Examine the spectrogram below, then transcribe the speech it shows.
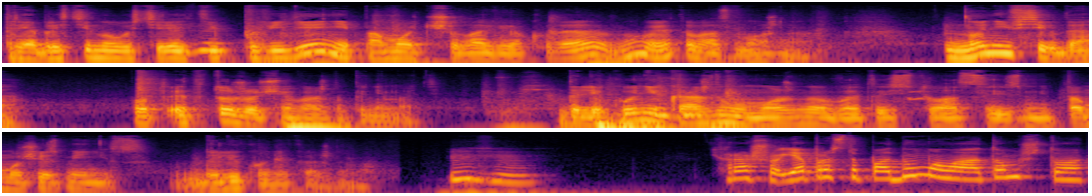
приобрести новый стереотип mm-hmm. поведения, помочь человеку, да, ну, это возможно. Но не всегда. Вот это тоже очень важно понимать. Далеко не каждому можно в этой ситуации изме- помочь измениться. Далеко не каждому. Mm-hmm. Хорошо, я просто подумала о том, что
